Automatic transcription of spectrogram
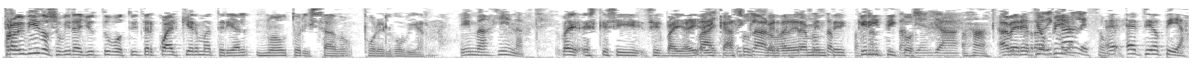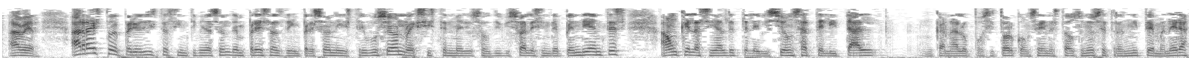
Prohibido subir a YouTube o Twitter cualquier material no autorizado por el gobierno. Imagínate. Vaya, Es que sí, sí vaya, hay, hay Vaya, sí, casos hay verdaderamente casos críticos. ya. A ver, Etiopía. radicales, A ver, arresto de periodistas e intimidación de empresas de impresión y distribución. No existen medios audiovisuales independientes, aunque la señal de televisión satelital, un canal opositor con sede en Estados Unidos, se transmite de manera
